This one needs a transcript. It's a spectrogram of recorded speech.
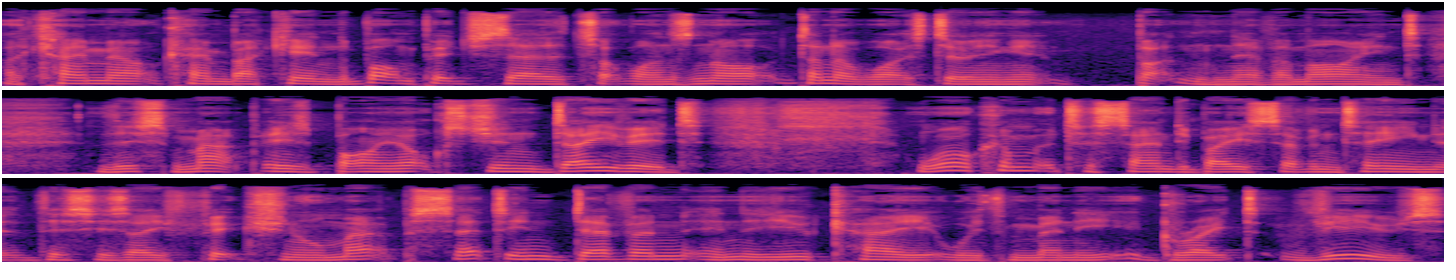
I came out, came back in. The bottom picture's there, the top one's not. Don't know why it's doing it, but never mind. This map is by Oxygen David. Welcome to Sandy Bay 17. This is a fictional map set in Devon in the UK with many great views.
